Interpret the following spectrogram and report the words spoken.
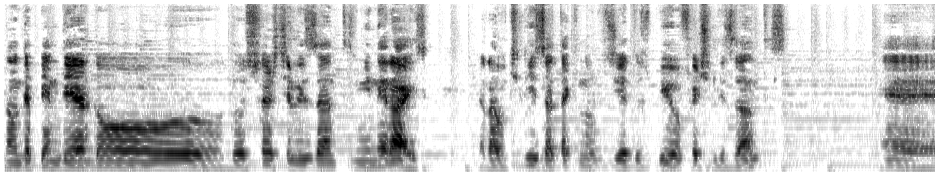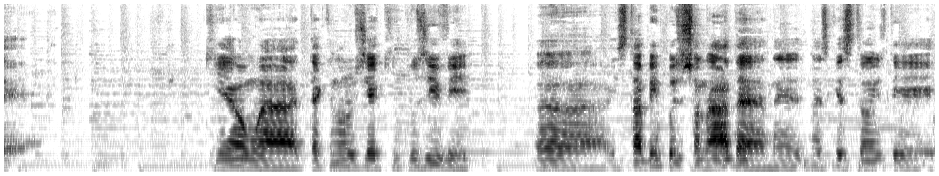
não depender do, dos fertilizantes minerais. Ela utiliza a tecnologia dos biofertilizantes, é, que é uma tecnologia que inclusive uh, está bem posicionada né, nas questões de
